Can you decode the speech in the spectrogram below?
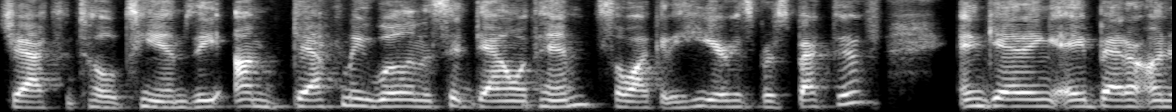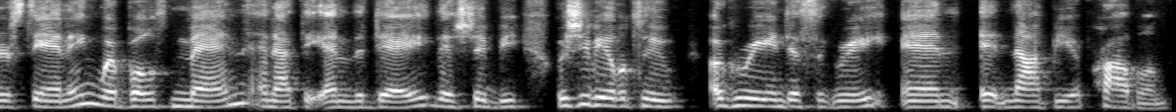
Jackson told TMZ, I'm definitely willing to sit down with him so I could hear his perspective and getting a better understanding. We're both men, and at the end of the day, there should be we should be able to agree and disagree and it not be a problem.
